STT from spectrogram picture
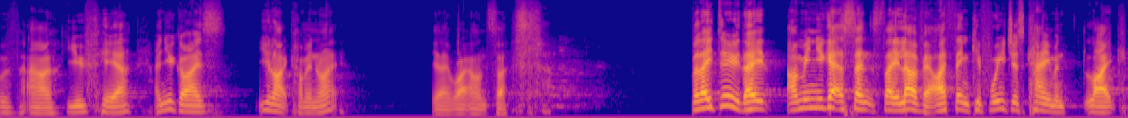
with our youth here. And you guys, you like coming, right? Yeah, right answer. but they do. They, I mean, you get a sense they love it. I think if we just came and, like,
